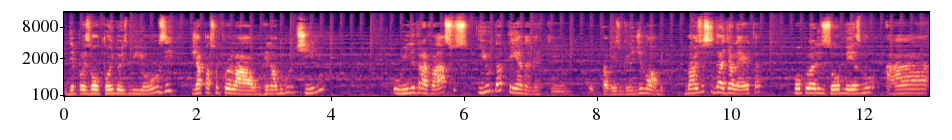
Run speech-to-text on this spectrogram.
e depois voltou em 2011. Já passou por lá o Reinaldo Gotino, o William Travassos e o Datena, né? Que é talvez o grande nome. Mas o Cidade Alerta popularizou mesmo a,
